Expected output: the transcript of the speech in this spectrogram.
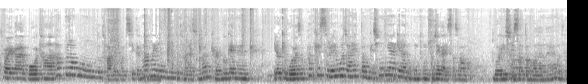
저희가 뭐 다 학부 전공도 다르고 지금 하고 있는 일도 다르지만 결국에는 이렇게 모여서 팟캐스트를 해보자 했던 게 심리학이라는 공통 주제가 있어서 모일 수 있었던 거잖아요. 그래서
